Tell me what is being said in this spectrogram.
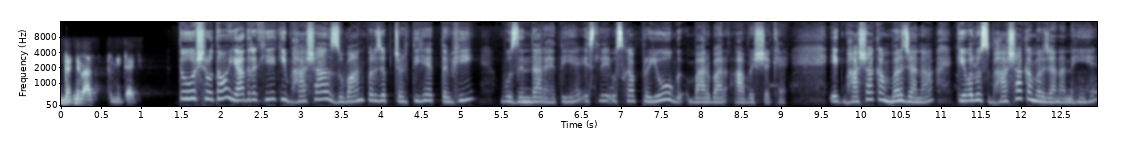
धन्यवाद सुनीता जी। तो श्रोताओं याद रखिए कि भाषा ज़ुबान पर जब चढ़ती है तभी वो ज़िंदा रहती है, इसलिए उसका प्रयोग बार बार आवश्यक है। एक भाषा का मर जाना केवल उस भाषा का मर जाना नहीं है,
